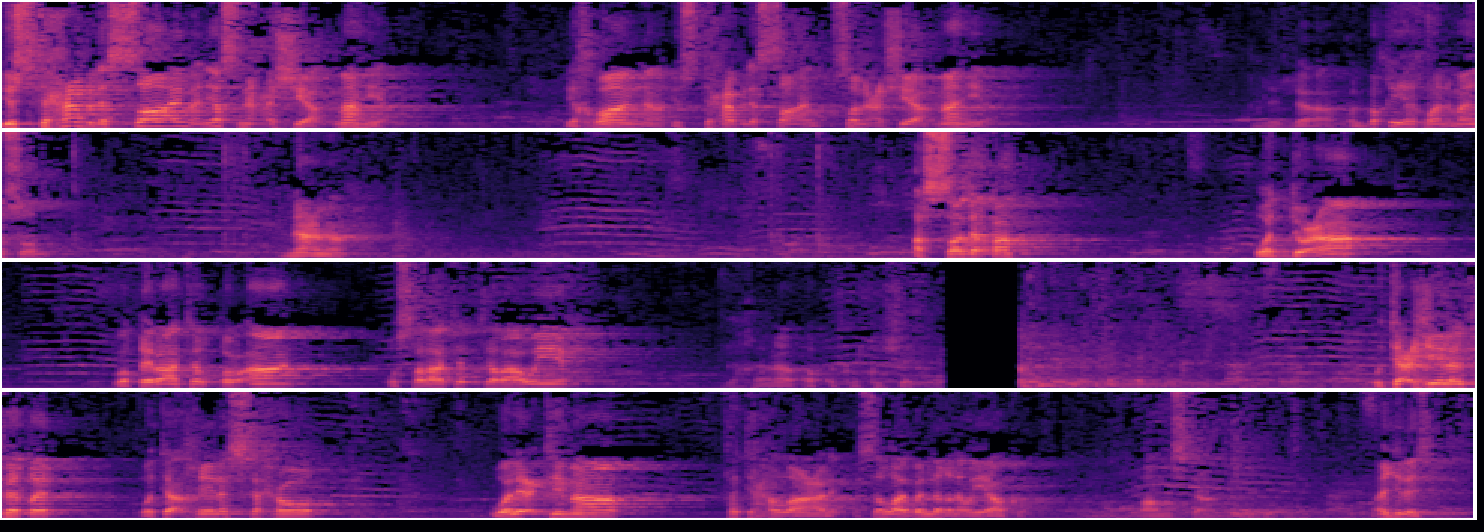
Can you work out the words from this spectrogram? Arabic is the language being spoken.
يستحب للصائم أن يصنع أشياء. ما هي؟ يا إخواننا يستحب للصائم صنع أشياء. ما هي؟ لله. والبقية يا إخواننا ما يصوم نعم. الصدقة والدعاء وقراءة القرآن وصلاة التراويح. يا أخي أنا أذكر كل شيء. وتعجيل الفطر وتأخير السحور والاعتمار فتح الله عليك. أسأل الله يبلغنا وإياكم. الله المستعان. أجلس.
